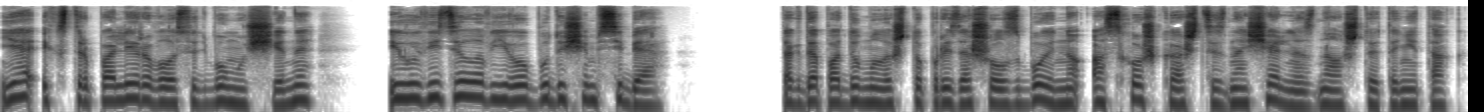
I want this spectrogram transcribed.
Я экстраполировала судьбу мужчины и увидела в его будущем себя. Тогда подумала, что произошел сбой, но Асхош, кажется, изначально знал, что это не так.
